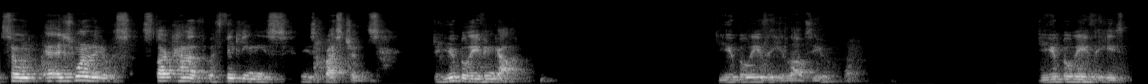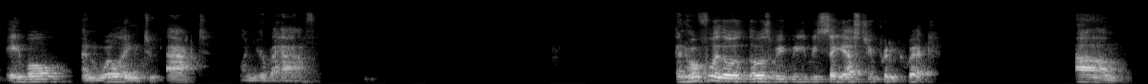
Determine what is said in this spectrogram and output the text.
so I just wanted to start kind of with thinking these, these questions. Do you believe in God? Do you believe that he loves you? Do you believe that he's able and willing to act on your behalf? And hopefully those, those we, we, we say yes to pretty quick. Um,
